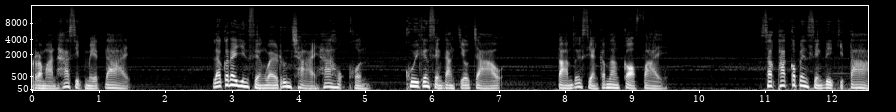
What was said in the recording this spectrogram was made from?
ประมาณ 50 เมตรได้ แล้วก็ได้ยินเสียงวัยรุ่นชาย 5-6 คน คุยกันเสียงดังเจียวจ้าว ตามด้วยเสียงกำลังก่อไฟ สักพักก็เป็นเสียงดีดกีตาร์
